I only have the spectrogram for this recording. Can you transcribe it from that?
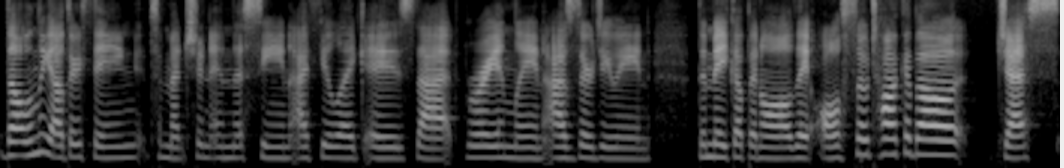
the only other thing to mention in this scene, I feel like, is that Rory and Lane, as they're doing the makeup and all, they also talk about Jess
